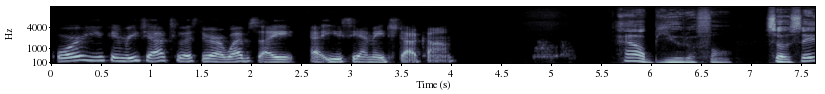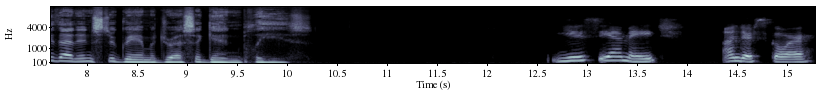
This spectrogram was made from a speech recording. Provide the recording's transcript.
or you can reach out to us through our website at ucmh.com. How beautiful. So say that Instagram address again, please. UCMH underscore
